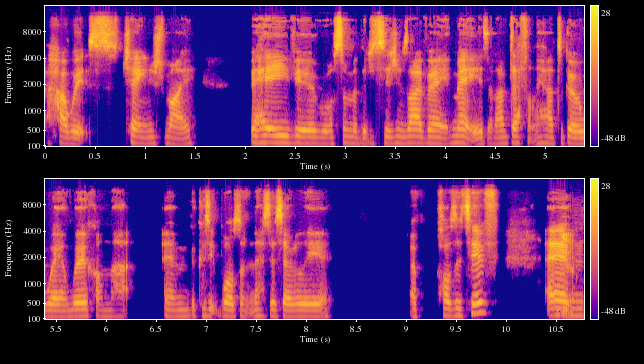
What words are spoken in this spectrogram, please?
how it's changed my behaviour or some of the decisions I've made, and I've definitely had to go away and work on that um, because it wasn't necessarily a, a positive. Um, yeah.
